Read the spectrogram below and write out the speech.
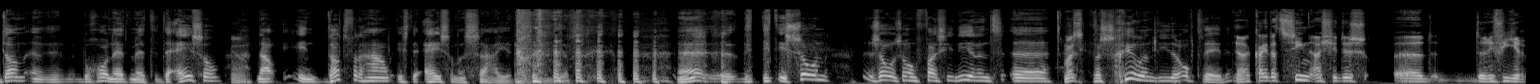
dan uh, begon het met de IJssel. Nou, in dat verhaal is de IJssel een saaie uh, dit, dit, is zo'n zo'n zo fascinerend uh, verschillen die er optreden. Ja, kan je dat zien als je dus de, de rivier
